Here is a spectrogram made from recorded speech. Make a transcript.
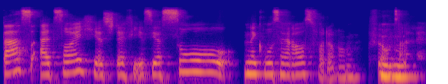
Das als solches, Steffi, ist ja so eine große Herausforderung für mhm. uns alle.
